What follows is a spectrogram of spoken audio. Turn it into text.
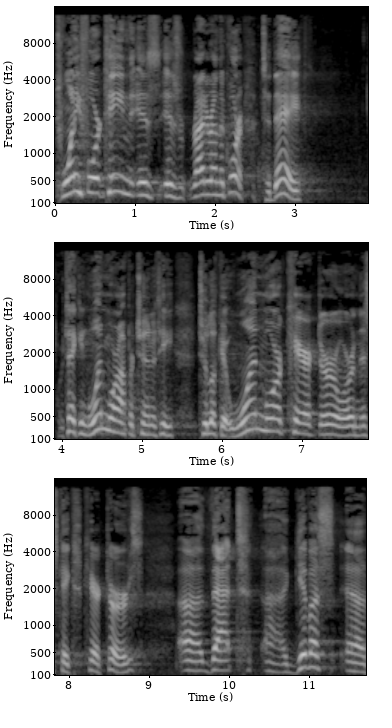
2014 is, is right around the corner. Today, we're taking one more opportunity to look at one more character, or in this case, characters, uh, that uh, give, us, uh,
